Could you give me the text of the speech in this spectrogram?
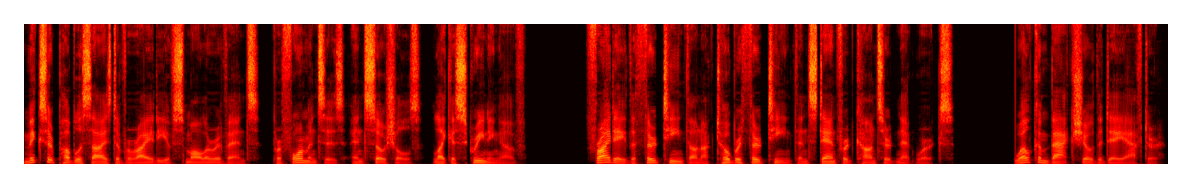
Mixer publicized a variety of smaller events, performances, and socials, like a screening of Friday the 13th on October 13th and Stanford Concert Networks. Welcome Back show the day after.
